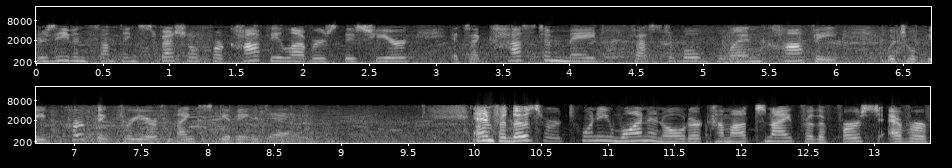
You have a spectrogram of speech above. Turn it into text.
There's even something special for coffee lovers this year. It's a custom-made festival blend coffee, which will be perfect for your Thanksgiving day. And for those who are 21 and older, come out tonight for the first ever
